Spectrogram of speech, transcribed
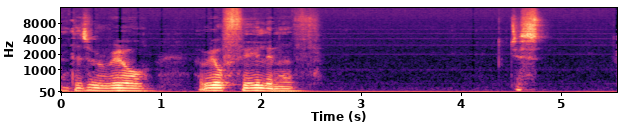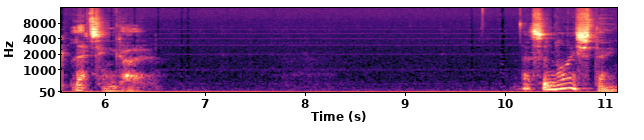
And there's a real, a real feeling of just letting go. That's a nice thing.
